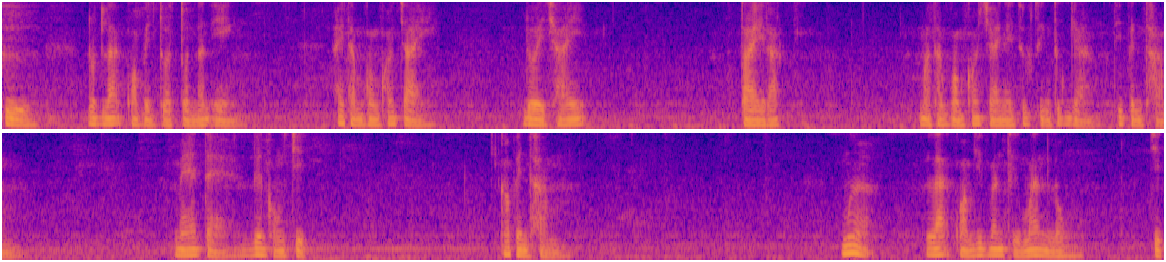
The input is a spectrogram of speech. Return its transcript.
คือลดละความเป็นตัวตนนั่นเอง ให้ทำความเข้าใจ โดยใช้ไตรลักษณ์มาทำความเข้าใจในทุกสิ่งทุกอย่างที่เป็นธรรม แม้แต่เรื่องของจิต ก็เป็นธรรม เมื่อละความยึดมั่นถือมั่นลง จิต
